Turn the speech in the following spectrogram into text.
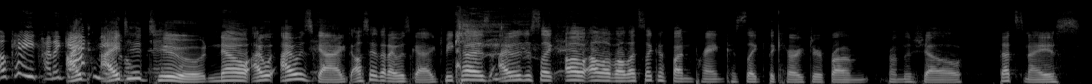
okay, you kind of I, gagged me. a I did bit. too. No, I, I was gagged. I'll say that I was gagged because I was just like, oh, LOL, that's like a fun prank because like the character from from the show. That's nice.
